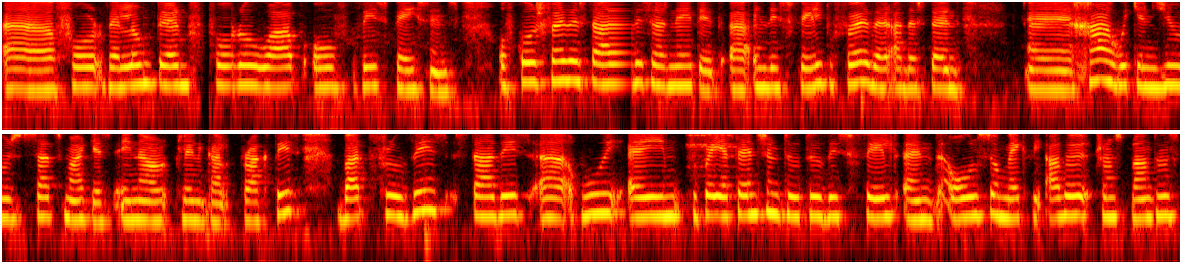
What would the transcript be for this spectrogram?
uh, for the long-term follow-up of these patients. Of course, further studies are needed uh, in this field to further understand uh, how we can use such markers in our clinical practice. But through these studies, uh, we aim to pay attention to, to this field and also make the other transplanters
